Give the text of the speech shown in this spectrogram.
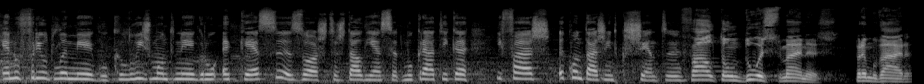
É no frio de Lamego que Luís Montenegro aquece as hostes da Aliança Democrática e faz a contagem decrescente. Faltam duas semanas para mudar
